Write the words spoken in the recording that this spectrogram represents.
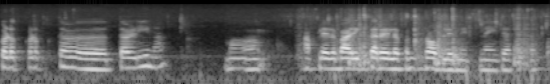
कडक कडक तळ तळली ना मग आपल्याला बारीक करायला पण प्रॉब्लेम येत नाही जास्त.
